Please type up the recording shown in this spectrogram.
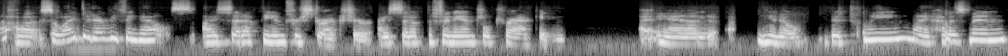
uh, so I did everything else. I set up the infrastructure. I set up the financial tracking, and you know between my husband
